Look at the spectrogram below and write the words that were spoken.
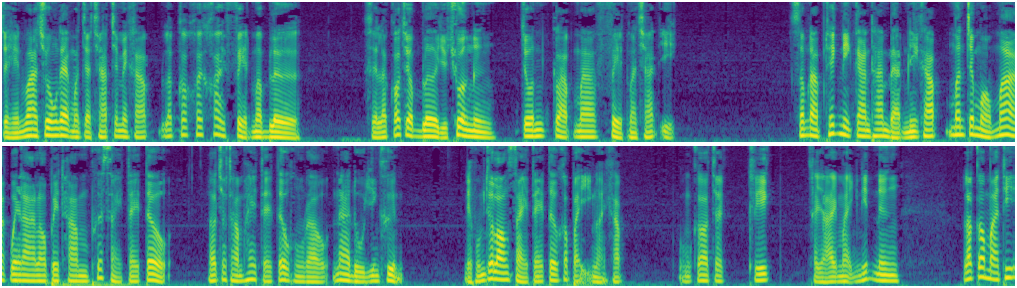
จะเห็นว่าช่วงแรกมันจะชัดใช่ไหมครับ แล้วก็ค่อยๆ เฟดมาเบลอ เสร็จแล้วก็จะเบลออยู่ช่วงหนึ่ง จนกลับมาเฟดมาชัดอีกสำหรับเทคนิคการทำแบบนี้ครับ มันจะเหมาะมากเวลาเราไปทำเพื่อใส่ไตเติลแล้วจะทำให้ไตเติลของเราน่าดูยิ่งขึ้น เดี๋ยวผมจะลองใส่ไตเติลเข้าไปอีกหน่อยครับ ผมก็จะคลิกขยายมาอีกนิดนึง แล้วก็มาที่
